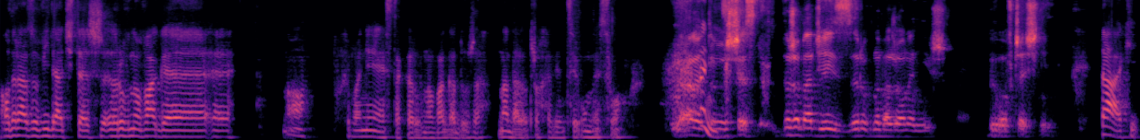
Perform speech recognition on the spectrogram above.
Od razu widać też równowagę, no chyba nie jest taka równowaga duża. Nadal trochę więcej umysłu. No ale no to już jest dużo bardziej zrównoważone niż było wcześniej. Tak, i,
